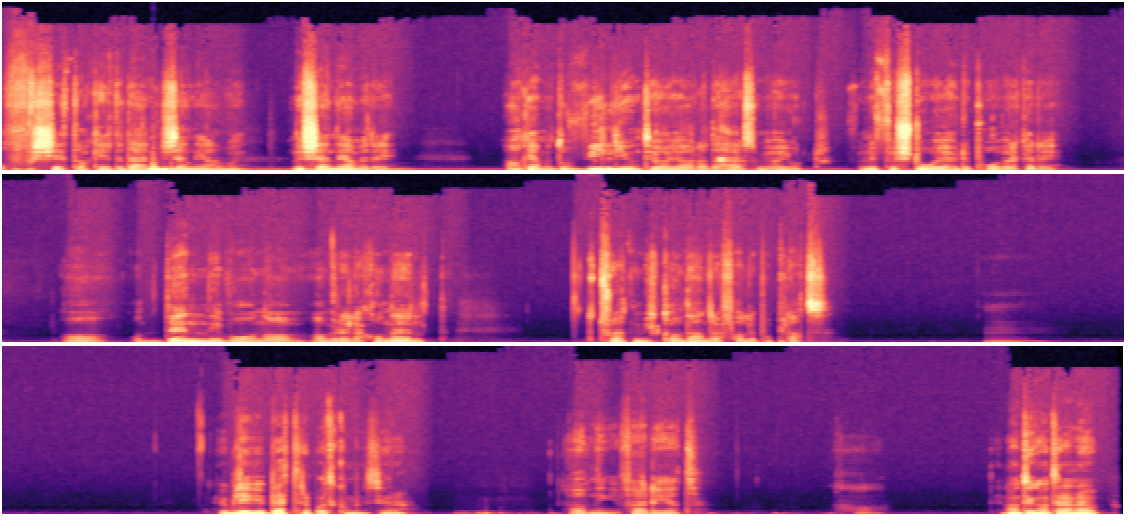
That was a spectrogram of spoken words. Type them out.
Oh shit, okej, okay, det där, nu känner jag, oj, nu känner jag med dig. Okej, okay, men då vill ju inte jag göra det här som jag har gjort. För nu förstår jag hur det påverkar dig. Och, och den nivån av, av relationellt, då tror jag att mycket av det andra faller på plats. Mm. Hur blir vi bättre på att kommunicera? Övning är färdighet. Ja. Det är någonting att träna upp?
